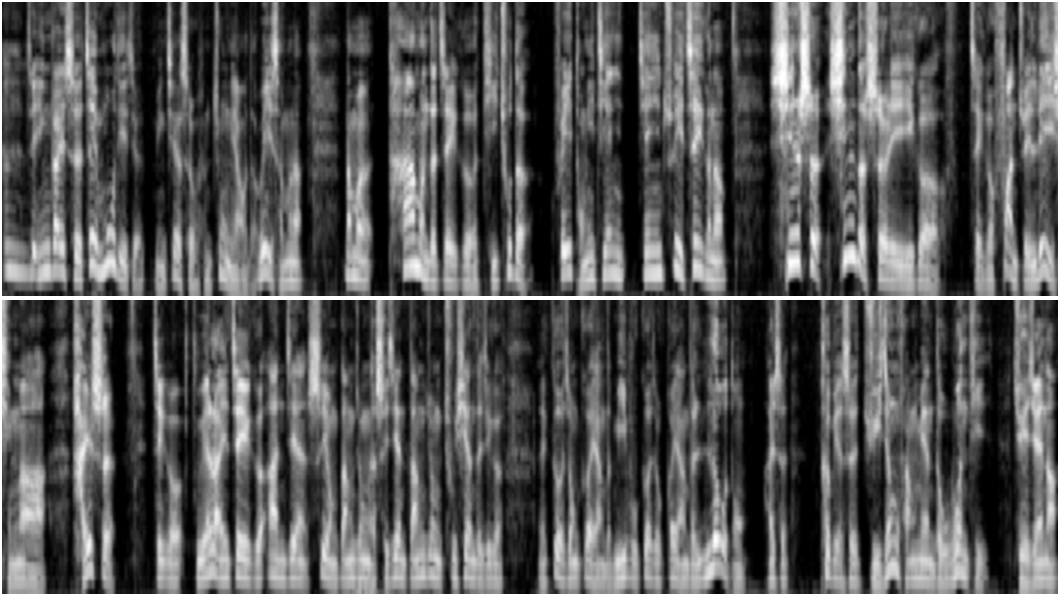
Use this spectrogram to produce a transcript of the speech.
嗯，这应该是这目的就明确的时候很重要的。为什么呢？那么他们的这个提出的非同意奸淫奸淫罪这个呢？新设新的设立一个这个犯罪类型啊，还是这个原来这个案件适用当中的实践当中出现的这个呃各种各样的弥补各种各样的漏洞，还是特别是举证方面的问题解决呢？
